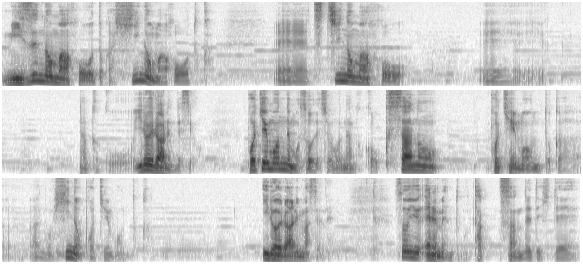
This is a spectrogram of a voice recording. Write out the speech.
水の魔法とか火の魔法とか、えー、土の魔法、えー、なんかこういろいろあるんですよ。ポケモンでもそうでしょ？なんかこう草のポケモンとかあの火のポケモンとかいろいろありますよね。そういうエレメントもたくさん出てきて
